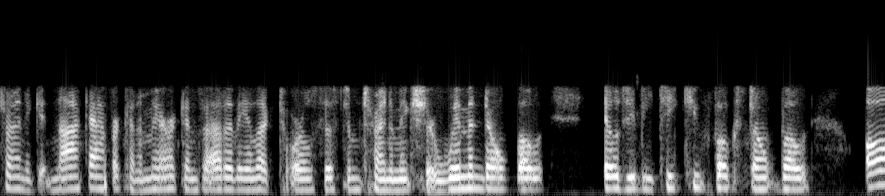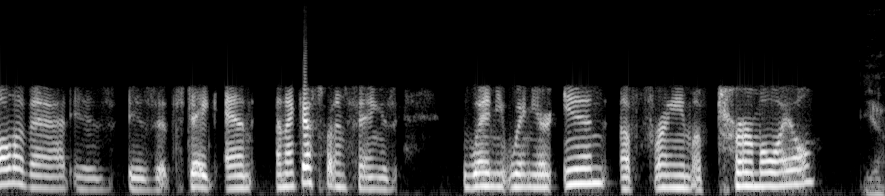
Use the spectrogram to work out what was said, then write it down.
trying to get knock African Americans out of the electoral system, trying to make sure women don't vote, LGBTQ folks don't vote, all of that is is at stake. And and I guess what I'm saying is, when you, when you're in a frame of turmoil Yeah.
